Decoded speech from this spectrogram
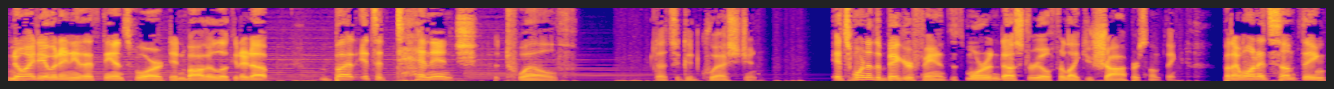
No idea what any of that stands for. Didn't bother looking it up. But it's a 10 inch 12. That's a good question. It's one of the bigger fans. It's more industrial for like your shop or something. But I wanted something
